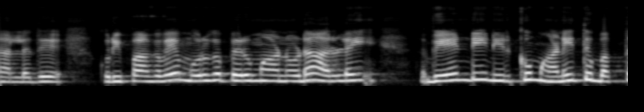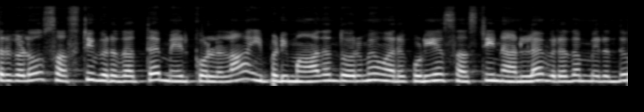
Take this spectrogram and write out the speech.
நல்லது. குறிப்பாகவே முருகப்பெருமானோட அருளை வேண்டி நிற்கும் அனைத்து பக்தர்களும் சஷ்டி விரதத்தை மேற்கொள்ளலாம். இப்படி மாதந்தோறுமே வரக்கூடிய சஷ்டி நாளில் விரதம் இருந்து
